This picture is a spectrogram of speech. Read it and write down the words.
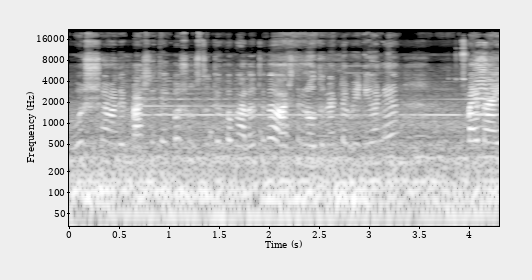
অবশ্যই আমাদের পাশে থেকো, সুস্থ থেকো, ভালো থেকো। আসতে নতুন একটা ভিডিও নিয়ে। বাই বাই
